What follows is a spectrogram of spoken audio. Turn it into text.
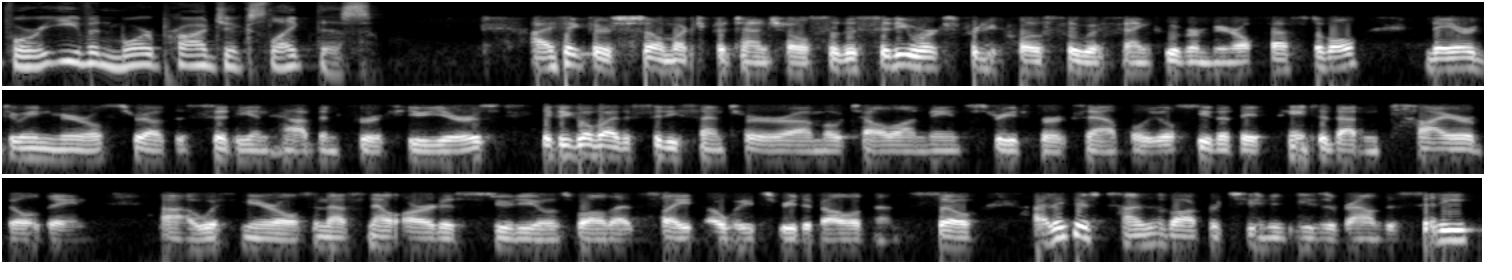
for even more projects like this? I think there's so much potential. So the city works pretty closely with Vancouver Mural Festival. They are doing murals throughout the city and have been for a few years. If you go by the city center uh, motel on Main Street, for example, you'll see that they've painted that entire building uh, with murals, and that's now Artist Studio as well. That site awaits redevelopment. So I think there's tons of opportunities around the city.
